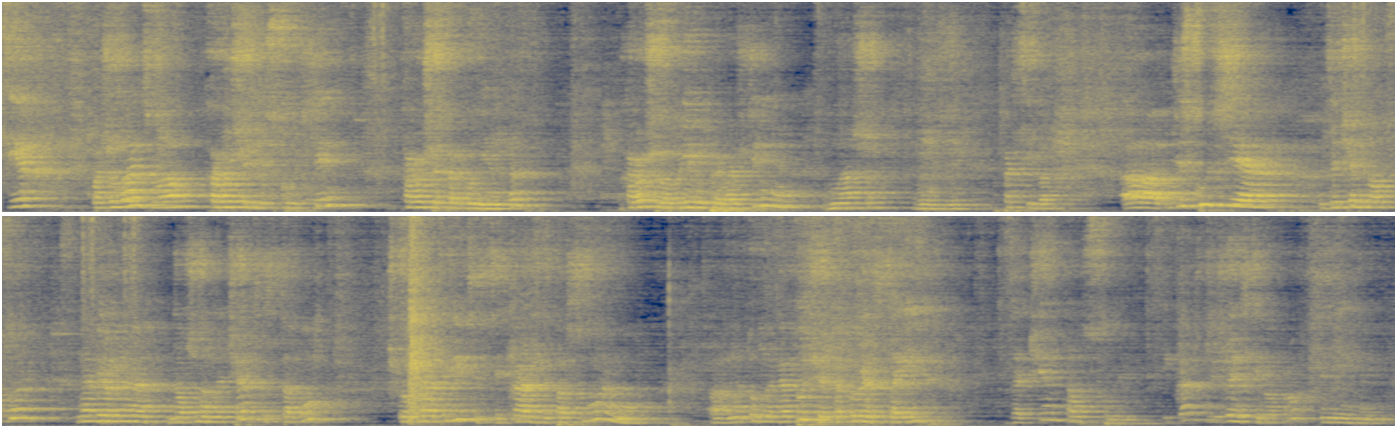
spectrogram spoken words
всех, пожелать вам хорошей дискуссии, хороших аргументов, хорошего времяпровождения в нашем вузе. Спасибо. А, дискуссия «Зачем Толстой?» Наверное, должна начаться с того, что вы ответите каждый по-своему а, на то многоточие, которое стоит «Зачем Толстой?» И каждый женский вопрос семейный,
